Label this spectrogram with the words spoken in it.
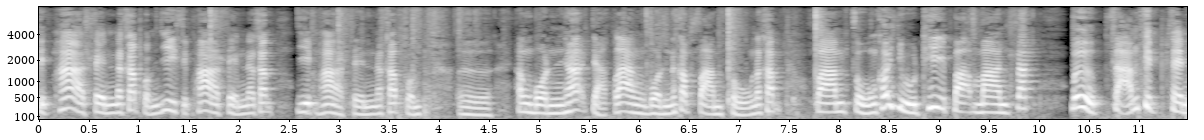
25 เซนนะครับ ผม 25 เซนนะครับ 25 เซนนะครับ ผม เออข้างบนฮะจากล่างบนนะครับความสูงนะครับ ความสูงเขาอยู่ที่ประมาณสักปื๊บ30 เซน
